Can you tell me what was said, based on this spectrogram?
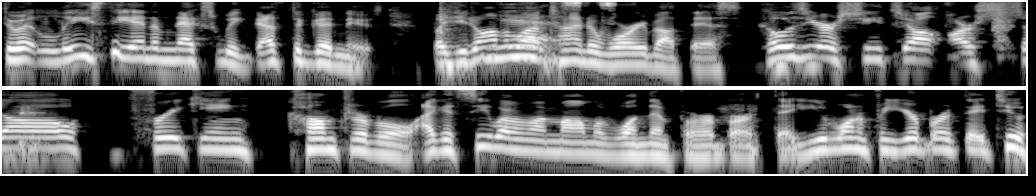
through at least the end of next week. That's the good news. But you don't have a lot of time to worry about this. Cozy Earth sheets, y'all, are so freaking comfortable. I could see why my mom would want them for her birthday. You'd want them for your birthday too.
